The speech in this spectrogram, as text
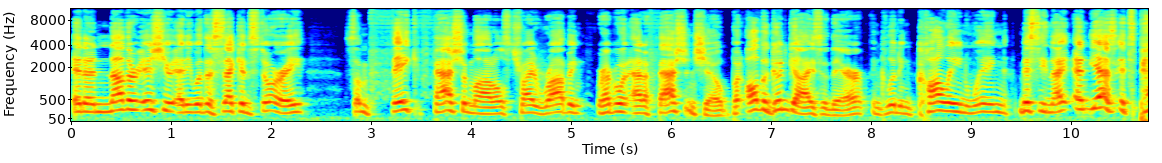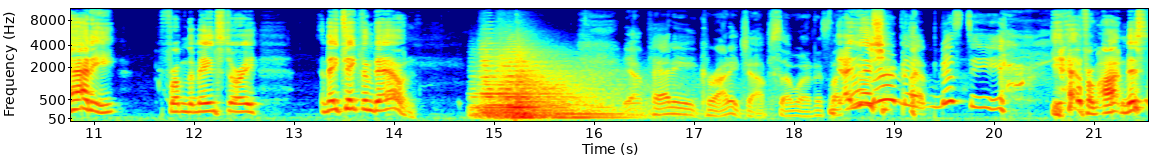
in another issue, Eddie, with a second story, some fake fashion models tried robbing everyone at a fashion show, but all the good guys are there, including Colleen Wing, Misty Knight, and yes, it's Patty from the main story, and they take them down. Yeah, Patty karate chops someone. It's like, Yeah, yeah, oh, she- learned that, Misty. Yeah, from Aunt Miss.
